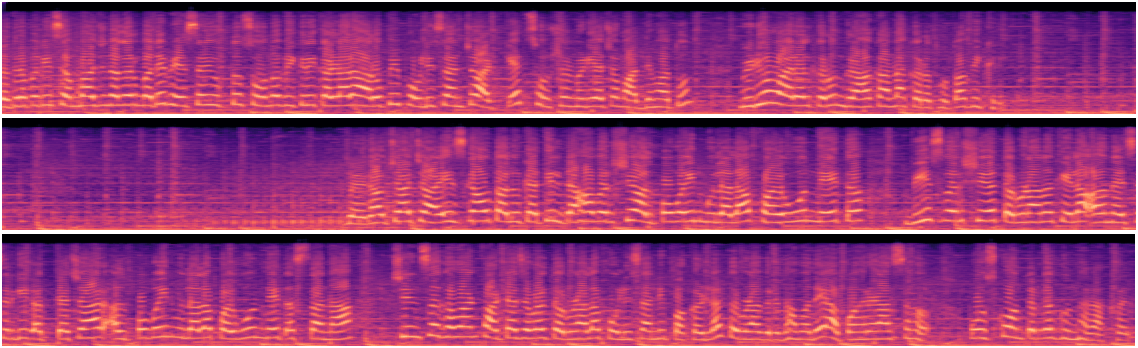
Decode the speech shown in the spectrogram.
छत्रपती संभाजीनगरमध्ये भेसळयुक्त सोनं विक्री करणारा आरोपी पोलिसांच्या अटकेत सोशल मीडियाच्या माध्यमातून व्हिडिओ व्हायरल करून ग्राहकांना करत होता विक्री. जळगावच्या चाळीसगाव तालुक्यातील दहा वर्षीय अल्पवयीन मुलाला पळवून नेत वीस वर्षीय तरुणानं केला अनैसर्गिक अत्याचार. अल्पवयीन मुलाला पळवून नेत असताना चिंचगव्हाण फाट्याजवळ तरुणाला पोलिसांनी पकडलं. तरुणाविरोधामध्ये अपहरणासह पोस्को अंतर्गत गुन्हा दाखल.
